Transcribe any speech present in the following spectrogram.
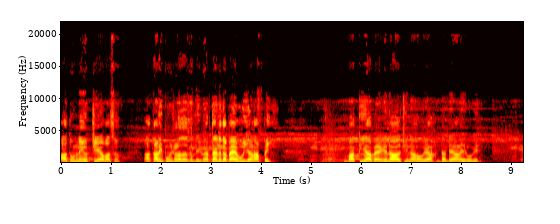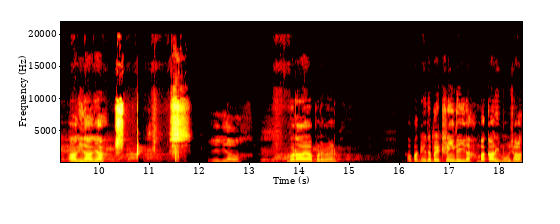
ਆ ਦੋਨੇ ਉੱਚੇ ਆ ਬਸ। ਆ ਕਾਲੀ ਪੂੰਛ ਵਾਲਾ ਤਾਂ ਥੱਲੇ ਫਿਰਦਾ, ਇਹਨੇ ਤਾਂ ਬਹਿ ਬੂ ਜਾਣਾ ਆਪੇ ਹੀ। ਬਾਕੀ ਆ ਬਹਿ ਗਏ, ਲਾਲ ਚੀਨਾ ਹੋ ਗਿਆ, ਡੰਡਿਆਂ ਵਾਲੇ ਹੋ ਗਏ। ਆ ਕਿਹਦਾ ਆ ਗਿਆ? ਇਹ ਕਿਹਦਾ ਵਾ? ਬੜਾ ਆਇਆ ਆਪਣੇ ਮੈਨ ਆਪਾਂ ਕਿਸੇ ਦਾ ਬੈਠਣਾ ਹੀ ਦੇਈਦਾ। ਬਾ ਕਾਲੀ ਮੂੰਛ ਵਾਲਾ।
